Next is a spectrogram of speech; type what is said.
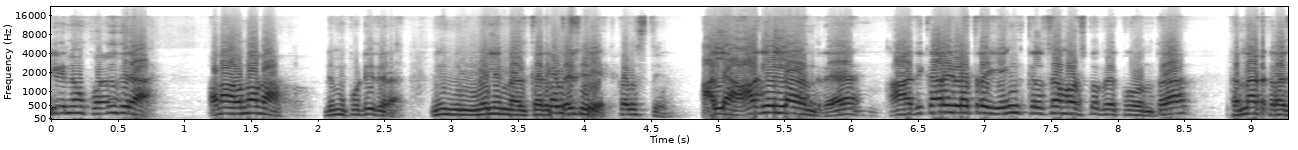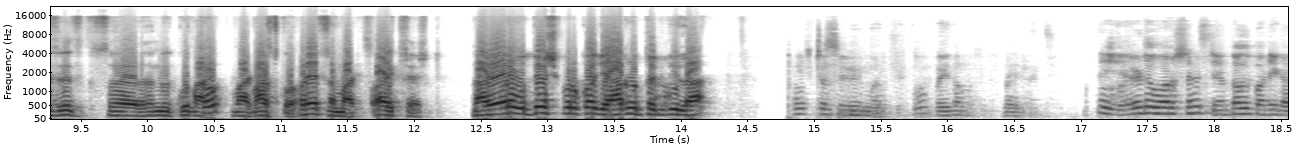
ಈಗ ನೀವು ಕೊಟ್ಟಿದ್ದೀರಾ? ಅಣ್ಣ ಅಣ್ಣ ನಿಮ್ಗೆ ಕೊಟ್ಟಿದ್ದೀರಾ? ನೀವು ನಿಮ್ ಮೇಲಿನ ಅಧಿಕಾರಿ ಕಳಿಸಿ ಕಳಿಸ್ತೀವಿ. ಅಲ್ಲಿ ಆಗ್ಲಿಲ್ಲ ಅಂದ್ರೆ ಆ ಅಧಿಕಾರಿಗಳ ಹತ್ರ ಹೆಂಗ್ ಕೆಲಸ ಮಾಡಿಸ್ಕೋಬೇಕು ಅಂತ ಕರ್ನಾಟಕ ರಾಜ್ಯ ಮಾಡಿಸ್ಕೋ ಪ್ರಯತ್ನ ಮಾಡಿ ಆಯ್ತು ಅಷ್ಟೇ ನಾವ್ಯಾರೋ ಉದ್ದೇಶಪೂರ್ವಕವಾಗಿ ಯಾರನ್ನೂ ತೆಗ್ದಿಲ್ಲ. ಎರಡು ವರ್ಷ ಜನರಲ್ ಬಾಡಿಗೆ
